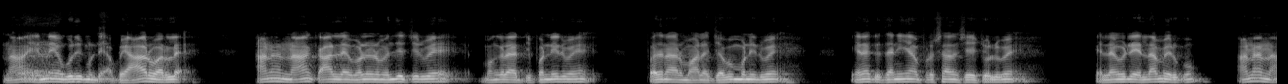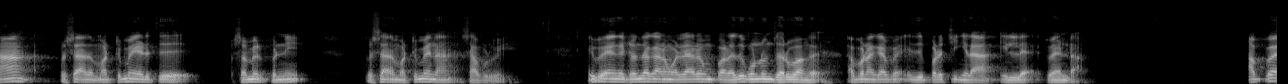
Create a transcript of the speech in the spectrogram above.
நான் என்னைய உறுதி பண்ணிட்டேன். அப்போ யாரும் வரல. ஆனால் நான் காலைல வெள்ளம் எந்திரிச்சிருவேன் மங்களாரத்தி பண்ணிடுவேன் பதினாறு மாலை ஜெபம் பண்ணிடுவேன் எனக்கு தனியாக பிரசாதம் செய்ய சொல்லுவேன். எல்லா வீட்டில் எல்லாமே இருக்கும். ஆனால் நான் பிரசாதம் மட்டுமே எடுத்து சமையல் பண்ணி பிரசாதம் மட்டுமே நான் சாப்பிடுவேன். இப்போ எங்கள் சொந்தக்காரங்க எல்லாரும் பல இது கொண்டு வந்து தருவாங்க. அப்போ நான் கேட்பேன் இது படைச்சிங்களா? இல்லை வேண்டாம். அப்போ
